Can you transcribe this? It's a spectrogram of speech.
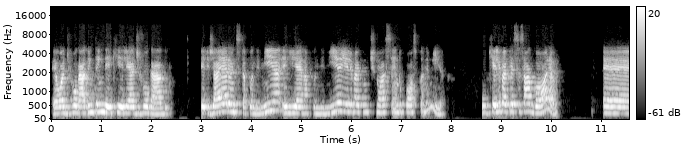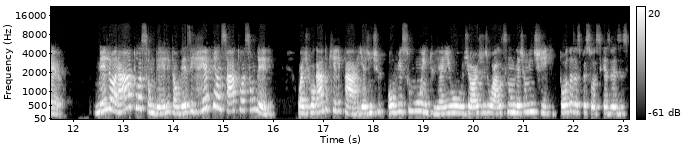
É o advogado entender que ele é advogado. Ele já era antes da pandemia, ele é na pandemia e ele vai continuar sendo pós-pandemia. O que ele vai precisar agora é melhorar a atuação dele, talvez, e repensar a atuação dele o advogado que ele tá, e a gente ouve isso muito, e aí o Jorge e o Wallace não me deixam mentir, que todas as pessoas que às vezes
